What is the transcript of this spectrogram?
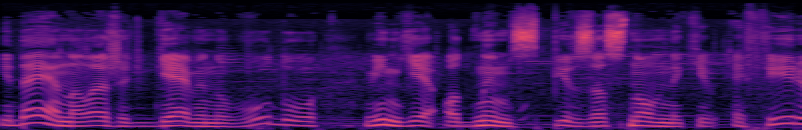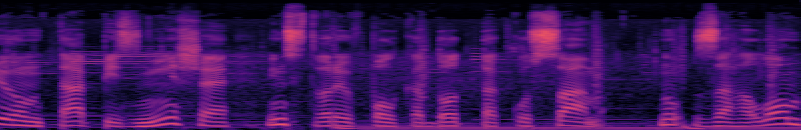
Ідея належить Гевіну Вуду. Він є одним з співзасновників Ethereum, та пізніше він створив Polkadot та Kusama. Ну, загалом,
